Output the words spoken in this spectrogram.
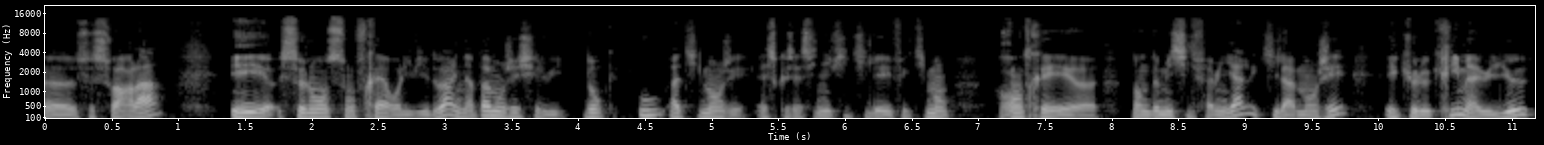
ce soir-là, et selon son frère Olivier Douard, il n'a pas mangé chez lui. Donc, où a-t-il mangé? Est-ce que ça signifie qu'il est effectivement rentré dans le domicile familial, qu'il a mangé, et que le crime a eu lieu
